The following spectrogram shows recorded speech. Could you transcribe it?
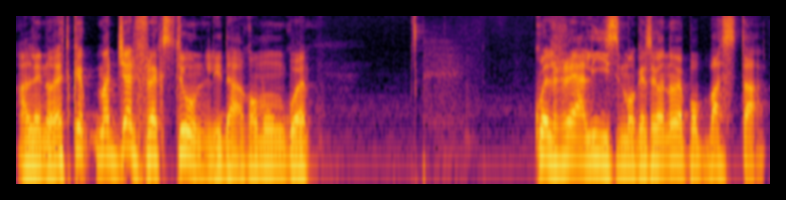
alle note. Ma già il flex tune li dà comunque quel realismo che secondo me può bastare.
